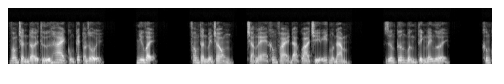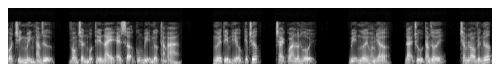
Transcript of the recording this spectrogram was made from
Vong trần đời thứ hai cũng kết toán rồi. Như vậy, phong thần bên trong, chẳng lẽ không phải đã qua chỉ ít một năm? Dương cương bừng tỉnh lên người. Không có chính mình tham dự, vong trần một thế này e sợ cũng bị ngược thảm a. Ngươi tìm hiểu kiếp trước, trải qua luân hồi. Bị người hoàng nhờ, đại chủ tam giới, chăm lo việc nước,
